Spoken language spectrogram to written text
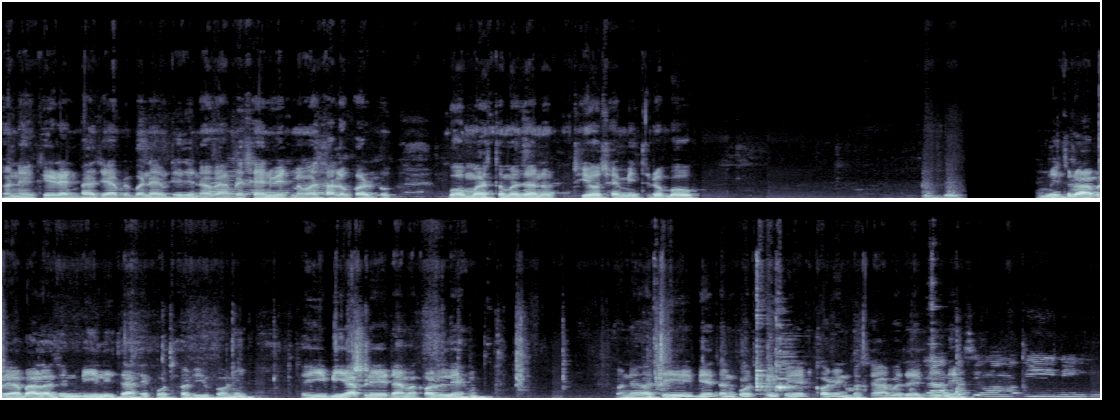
અને કેળાની ભાજી આપણે બનાવી લીધી ને હવે આપણે સેન્ડવિચમાં મસાલો ભરશું. બહુ મસ્ત મજાનો થયો છે મિત્રો બહુ મિત્રો આપણે આ બાલાજીને બી લીધા છે કોથળીયું ઘણી તો એ બી આપણે એડામાં કરી લેવું અને હજી બે ત્રણ કોથળી એડ કરીને પછી આ બધા બીની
